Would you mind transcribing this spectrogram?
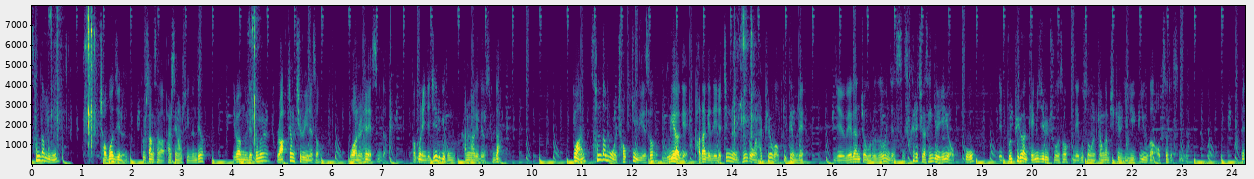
3단봉이 접어지는 불상사가 발생할 수 있는데요. 이러한 문제점을 락 장치로 인해서 보완을 해냈습니다. 덕분에 이제 찌르기 공격 가능하게 되었습니다. 또한 3단봉을 접기 위해서 무리하게 바닥에 내려 찍는 행동을 할 필요가 없기 때문에 이제 외관적으로도 이제 스크래치가 생길 일이 없고 불필요한 데미지를 주어서 내구성을 경감시킬 이유가 없어졌습니다. 네,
